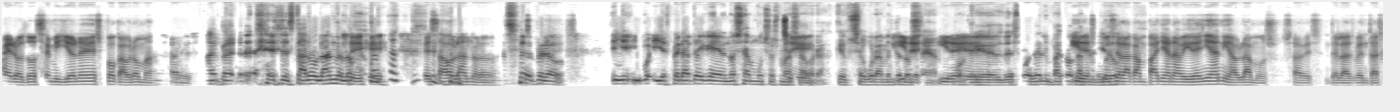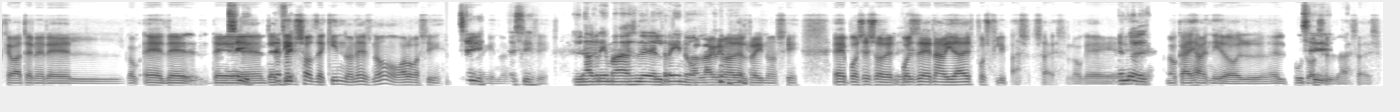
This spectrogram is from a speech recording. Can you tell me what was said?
Pero 12 millones, poca broma, ¿sabes? se está hablándolo. Sí, está hablándolo. pero, y- y espérate que no sean muchos más Sí. ahora, que seguramente Y lo de- sean. de- porque después del impacto Y que ha después tenido. de la campaña navideña ni hablamos, ¿sabes? De las ventas que va a tener el. eh, de de, Sí, de Tears of the Kingdom, ¿es, ¿no? O algo así. Sí, sí, sí. Lágrimas del reino. Las lágrimas del reino, sí. Eh, pues eso, después de Navidades, pues flipas, ¿sabes? Lo que, Entonces- lo que haya vendido el, el puto. Zelda, ¿sabes?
